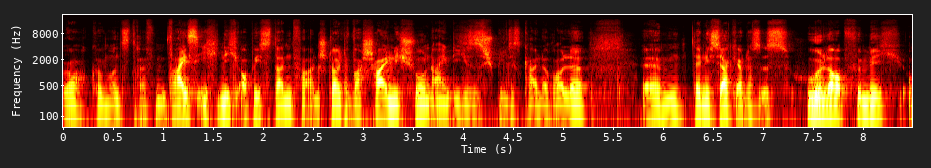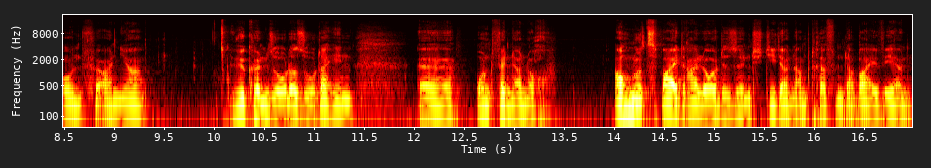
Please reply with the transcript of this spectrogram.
ja, können wir uns treffen. Weiß ich nicht, ob ich es dann veranstalte. Wahrscheinlich schon. Eigentlich ist es, spielt es keine Rolle. Ähm, denn ich sage ja, das ist Urlaub für mich und für Anja. Wir können so oder so dahin. Äh, und wenn da noch auch nur zwei, drei Leute sind, die dann am Treffen dabei wären,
